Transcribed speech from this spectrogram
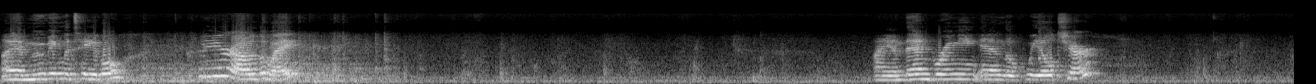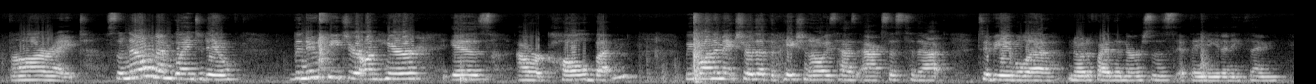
I am moving the table clear out of the way. I am then bringing in the wheelchair. All right, so now what I'm going to do, the new feature on here is our call button. We want to make sure that the patient always has access to that to be able to notify the nurses if they need anything.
